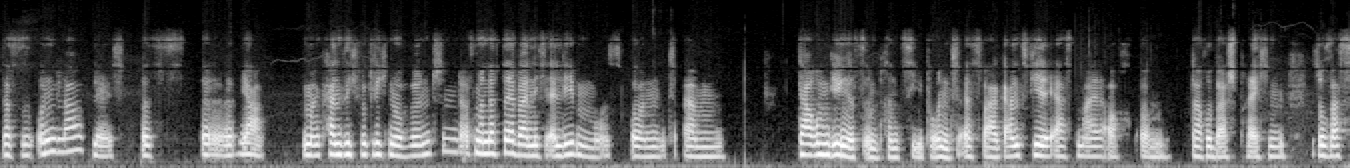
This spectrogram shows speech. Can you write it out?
das ist unglaublich. Das, äh, ja, man kann sich wirklich nur wünschen, dass man das selber nicht erleben muss. Und ähm, darum ging es im Prinzip. Und es war ganz viel erstmal auch ähm, darüber sprechen, so was,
